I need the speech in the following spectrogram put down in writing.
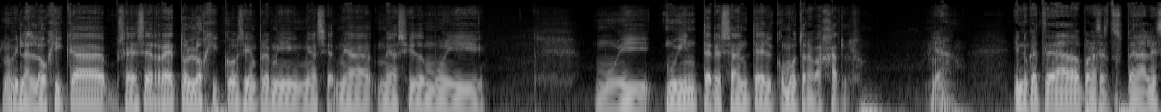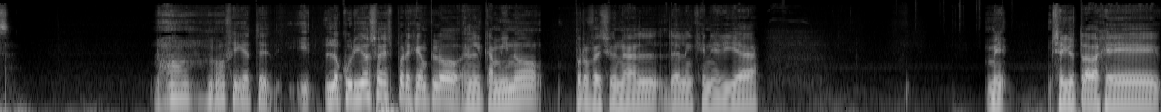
¿no? Y la lógica, o sea, ese reto lógico siempre a mí me, hace- me ha, me ha sido muy muy muy interesante el cómo trabajarlo. ¿no? Ya. ¿Y nunca te he dado por hacer tus pedales? No, no, fíjate. Y lo curioso es, por ejemplo, en el camino profesional de la ingeniería, me, o sea, yo trabajé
